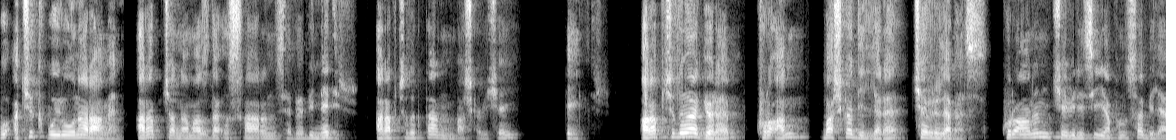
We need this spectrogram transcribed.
bu açık buyruğuna rağmen Arapça namazda ısrarın sebebi nedir? Arapçılıktan başka bir şey değildir. Arapçılığa göre Kur'an başka dillere çevrilemez. Kur'an'ın çevirisi yapılsa bile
